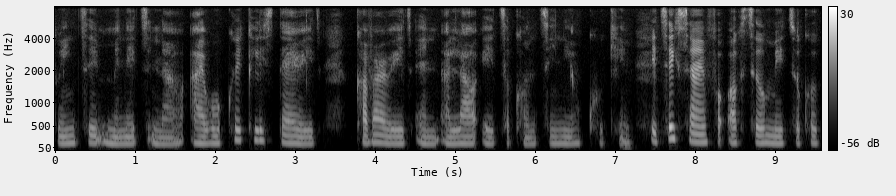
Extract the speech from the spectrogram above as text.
20 minutes now. I will quickly stir it cover it and allow it to continue cooking. It takes time for oxtail meat to cook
